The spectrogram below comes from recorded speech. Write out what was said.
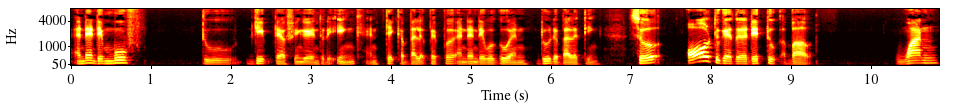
and then they move to dip their finger into the ink and take a ballot paper and then they will go and do the balloting. So altogether they took about 1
